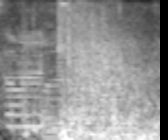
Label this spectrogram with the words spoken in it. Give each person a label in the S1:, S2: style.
S1: some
